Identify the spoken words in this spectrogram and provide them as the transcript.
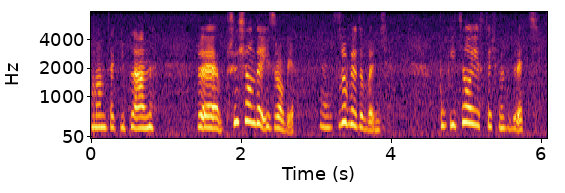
mam taki plan, że przysiądę i zrobię. Jak zrobię, to będzie. Póki co jesteśmy w Grecji.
